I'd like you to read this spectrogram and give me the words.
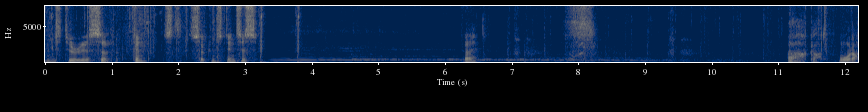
Mysterious circum- circumstances. Okay. Oh god, water.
